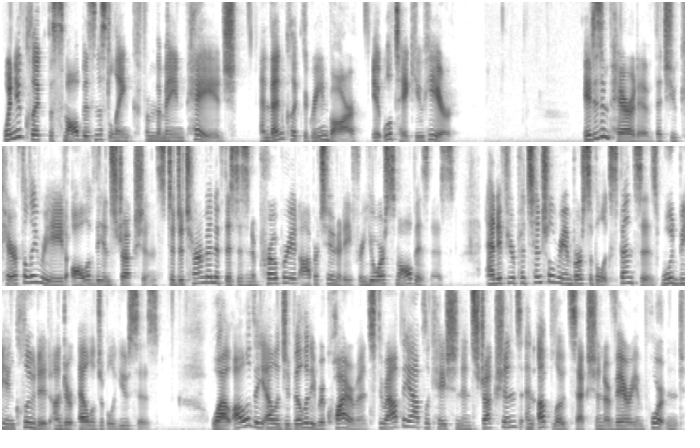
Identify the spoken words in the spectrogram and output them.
When you click the small business link from the main page, and then click the green bar, it will take you here it is imperative that you carefully read all of the instructions to determine if this is an appropriate opportunity for your small business and if your potential reimbursable expenses would be included under eligible uses. While all of the eligibility requirements throughout the application instructions and upload section are very important,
